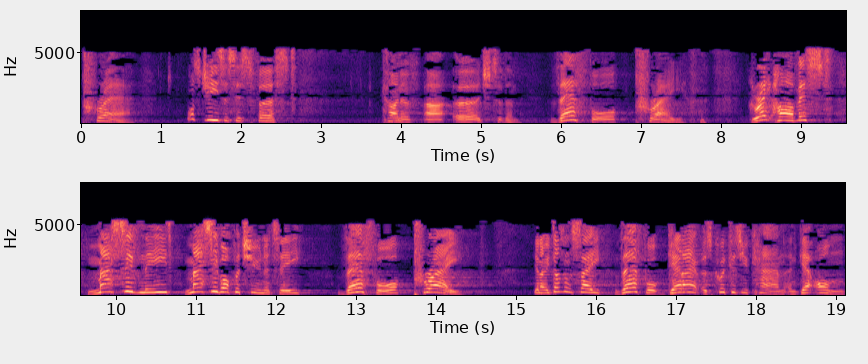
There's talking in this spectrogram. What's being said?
Prayer. What's Jesus' first kind of uh, urge to them? Therefore, pray. Great harvest, massive need, massive opportunity. Therefore, pray. You know, he doesn't say, therefore, get out as quick as you can and get on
